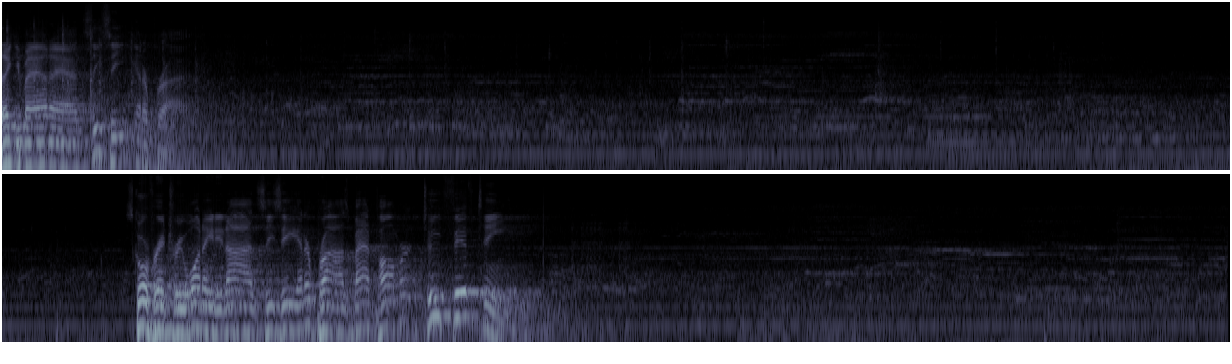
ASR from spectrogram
Thank you, Matt, and CC Enterprise. Score for entry 189, CC Enterprise, Matt Palmer, 215.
